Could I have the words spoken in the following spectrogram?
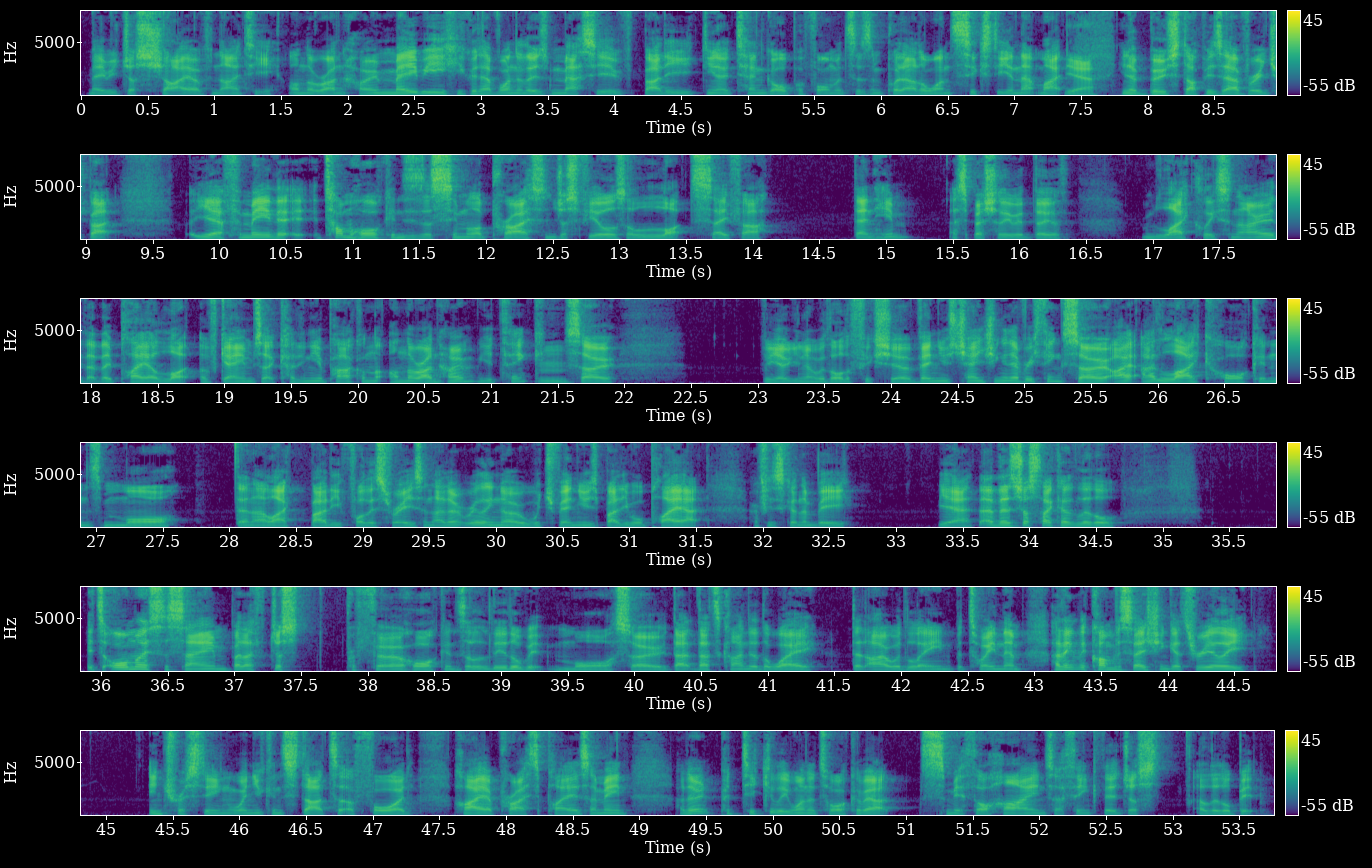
maybe just shy of 90 on the run home. Maybe he could have one of those massive buddy, you know, 10 goal performances and put out a 160 and that might, yeah. you know, boost up his average. But yeah, for me, the, Tom Hawkins is a similar price and just feels a lot safer than him, especially with the likely scenario that they play a lot of games at Kardinia Park on the, on the run home, you'd think. Mm. So, you know, with all the fixture venues changing and everything. So I, I like Hawkins more than I like Buddy for this reason. I don't really know which venues Buddy will play at, or if he's going to be. Yeah, there's just like a little. It's almost the same, but I just prefer Hawkins a little bit more. So that that's kind of the way that I would lean between them. I think the conversation gets really interesting when you can start to afford higher price players. I mean, I don't particularly want to talk about Smith or Hines. I think they're just a little bit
